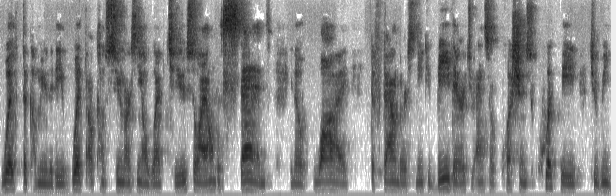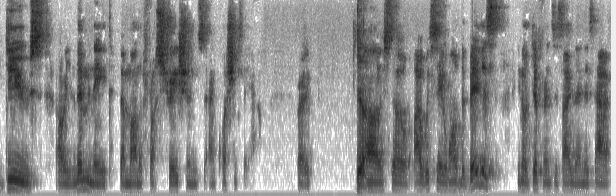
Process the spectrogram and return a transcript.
with the community, with our consumers in our Web two. So I understand, you know, why the founders need to be there to answer questions quickly to reduce or eliminate the amount of frustrations and questions they have, right? Yeah. Uh, so I would say one of the biggest, you know, differences I learned is that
